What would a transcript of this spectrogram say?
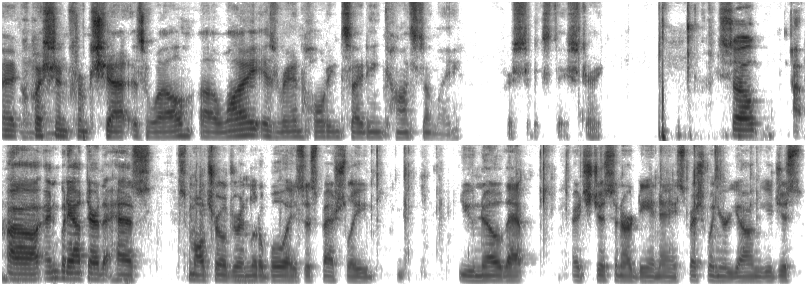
A question from chat as well. Uh, why is Rand holding saidin constantly for six days straight? so uh anybody out there that has small children little boys especially you know that it's just in our dna especially when you're young you just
